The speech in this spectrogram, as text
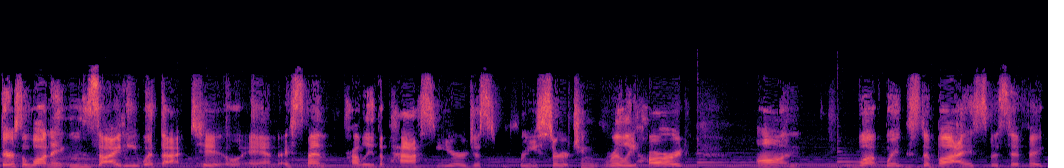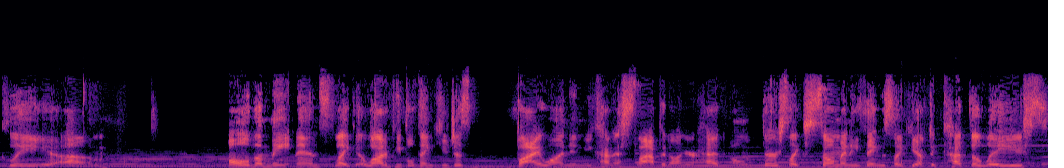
there's a lot of anxiety with that too and i spent probably the past year just researching really hard on what wigs to buy specifically um, all the maintenance like a lot of people think you just buy one and you kind of slap it on your head. Oh, there's like so many things like you have to cut the lace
